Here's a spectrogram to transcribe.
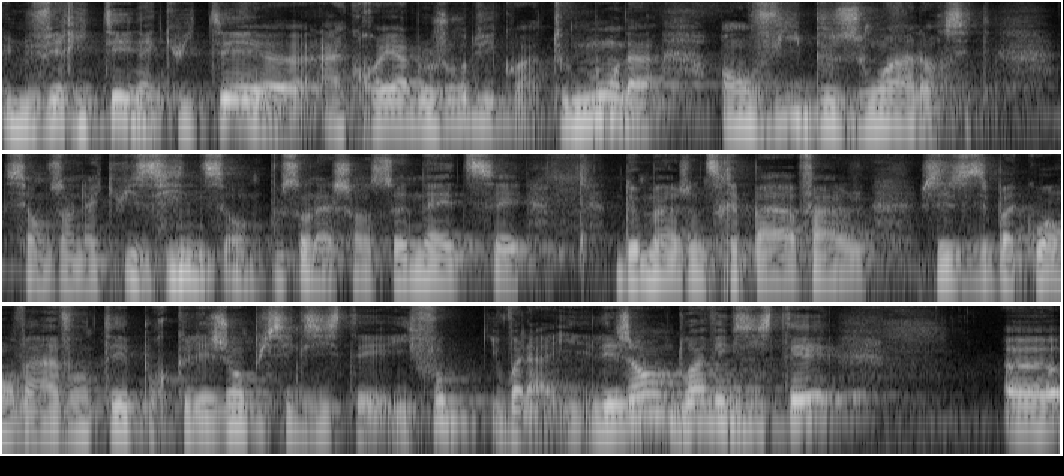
une, vérité, une acuité euh, incroyable aujourd'hui. Quoi. Tout le monde a envie, besoin. Alors c'est en faisant de la cuisine, c'est en poussant la chansonnette, c'est demain je ne serai pas, enfin je ne sais pas quoi on va inventer pour que les gens puissent exister. Il faut, voilà, les gens doivent exister euh,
